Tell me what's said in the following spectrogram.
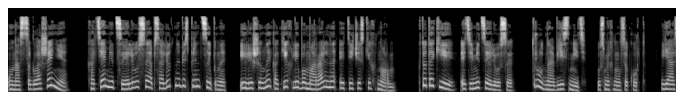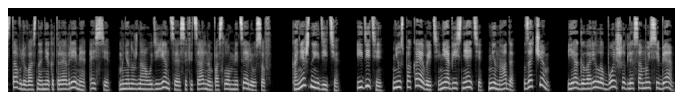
У нас соглашение, хотя мицелиусы абсолютно беспринципны и лишены каких-либо морально-этических норм. Кто такие эти мицелиусы? Трудно объяснить, усмехнулся Курт. Я оставлю вас на некоторое время, Эсси. Мне нужна аудиенция с официальным послом Мицелиусов. Конечно, идите. Идите. Не успокаивайте, не объясняйте, не надо. Зачем? Я говорила больше для самой себя,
